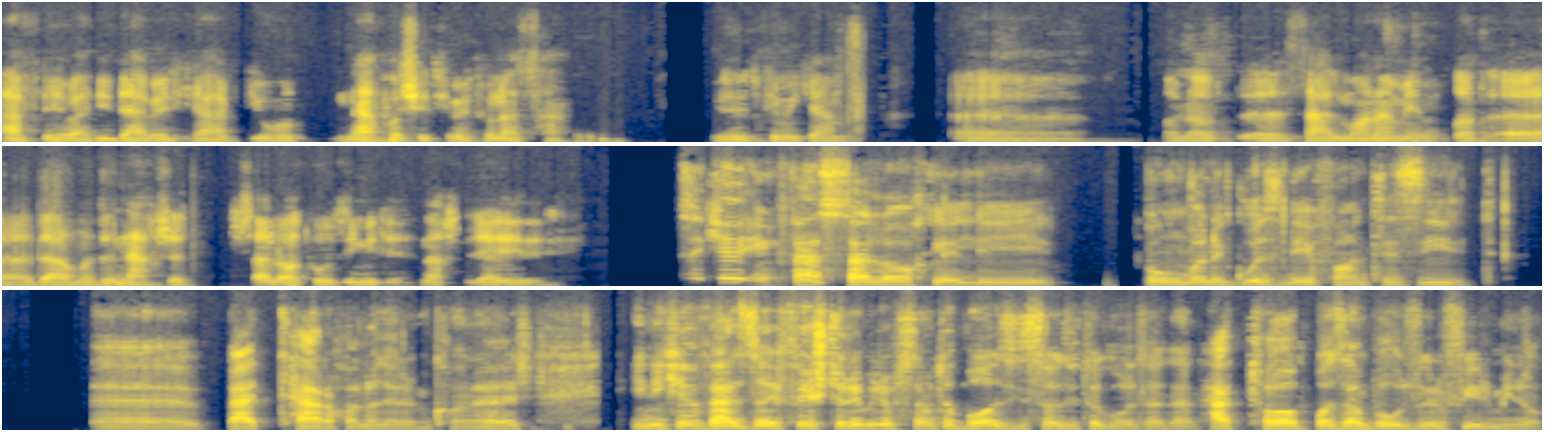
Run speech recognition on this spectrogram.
هفته بعدی دبل کرد یهو نپاشه تیمتون از هم. می‌دونید که میگم؟ حالا سلمان هم یه مقدار در مورد نقش صلاح توضیح میده نقش جدیدش. که این فصل خیلی به عنوان گزینه فانتزی بدتر حالا داره میکنهش اینی که وظایفش داره میره به سمت بازی سازی تا گل زدن. حتی بازم به حضور فیرمینو.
